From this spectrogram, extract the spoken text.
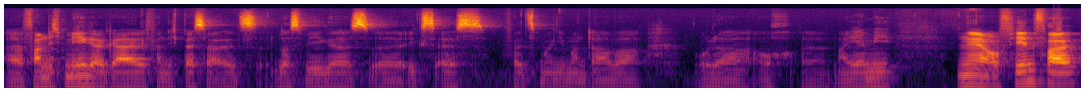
äh, fand ich mega geil, fand ich besser als Las Vegas äh, XS, falls mal jemand da war, oder auch äh, Miami. Naja, auf jeden Fall,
